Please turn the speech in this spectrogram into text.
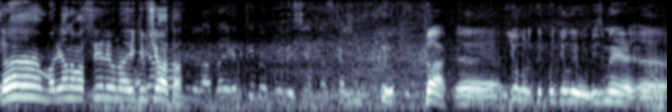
Це Мар'яна Васильівна і дівчата. За огірки ми пили, чесно скажу. Так, е, йогурти поділив, візьми е,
